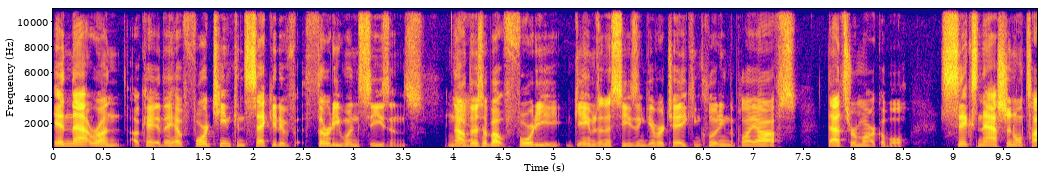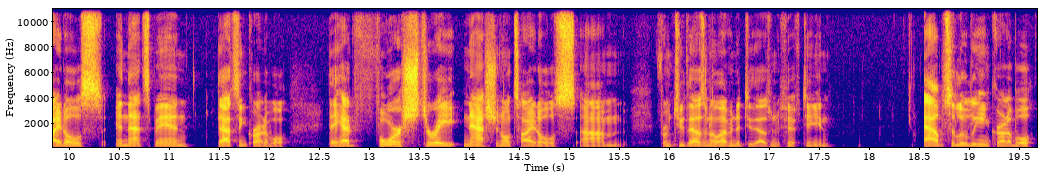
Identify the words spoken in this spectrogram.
in that run, okay, they have 14 consecutive 30 win seasons. Now, Yeah. there's about 40 games in a season, give or take, including the playoffs. That's remarkable. Six national titles in that span. That's incredible. They had four straight national titles um, from 2011 to 2015. Absolutely incredible.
